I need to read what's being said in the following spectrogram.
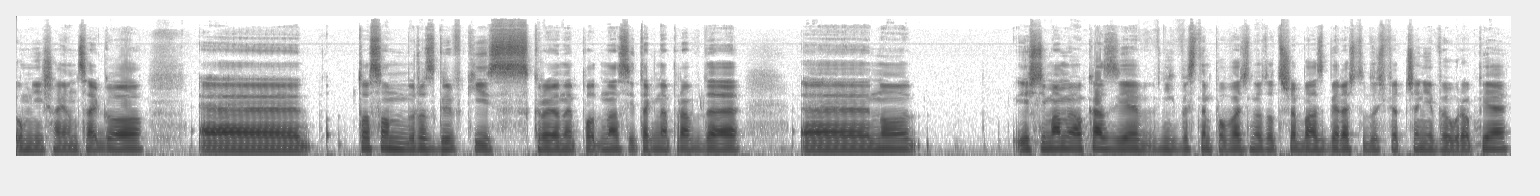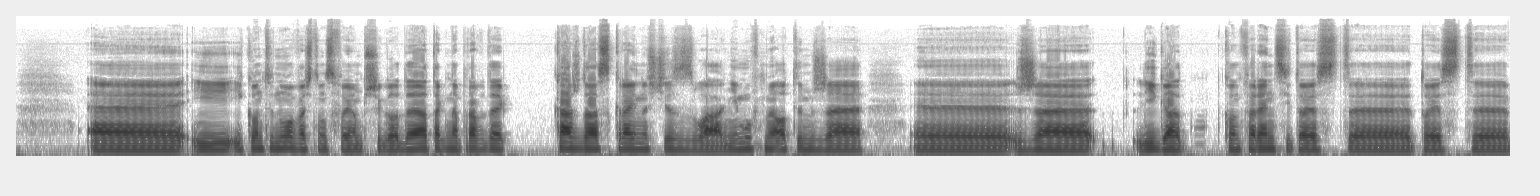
umniejszającego. To są rozgrywki skrojone pod nas i tak naprawdę no, jeśli mamy okazję w nich występować, no to trzeba zbierać to doświadczenie w Europie i, i kontynuować tą swoją przygodę, a tak naprawdę każda skrajność jest zła. Nie mówmy o tym, że, że Liga Konferencji to jest, e, to jest e,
